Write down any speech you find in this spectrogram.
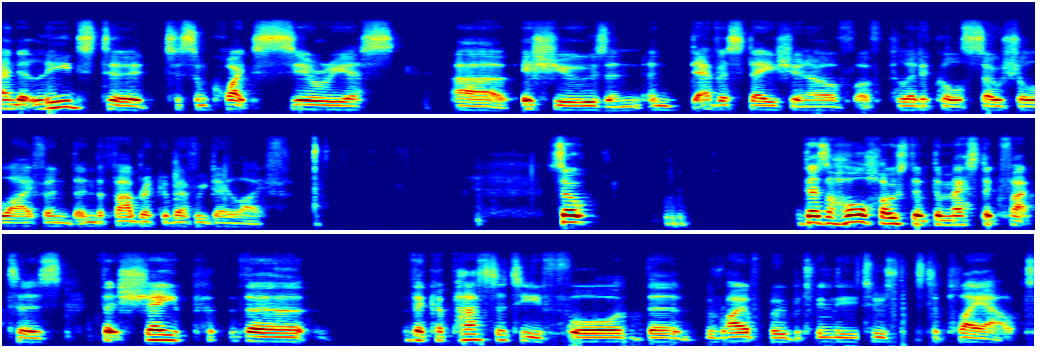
and it leads to to some quite serious uh, issues and, and devastation of, of political, social life and, and the fabric of everyday life. So there's a whole host of domestic factors that shape the the capacity for the, rivalry between these two to play out.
